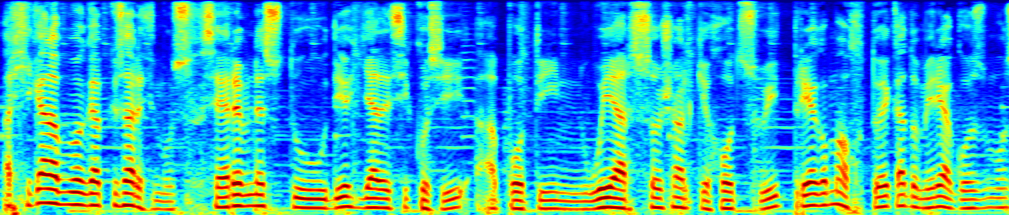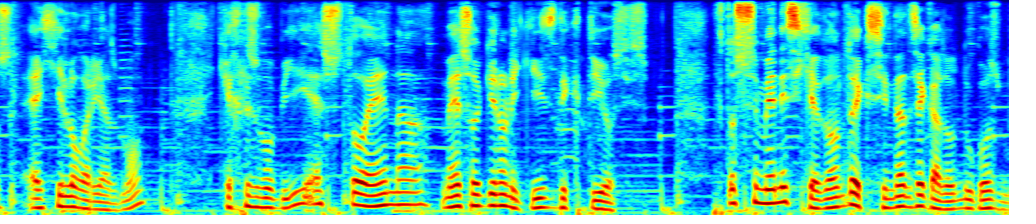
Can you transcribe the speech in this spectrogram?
Αρχικά να πούμε κάποιους αριθμούς. Σε έρευνες του 2020 από την We Are Social και Hot Suite, 3,8 εκατομμύρια κόσμος έχει λογαριασμό και χρησιμοποιεί έστω ένα μέσο κοινωνικής δικτύωσης. Αυτό σημαίνει σχεδόν το 60% του κόσμου.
